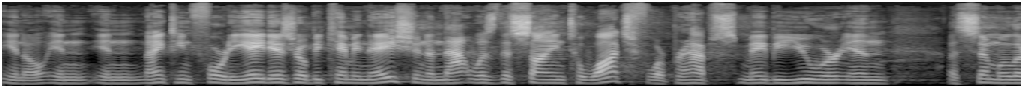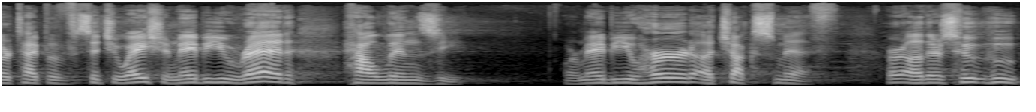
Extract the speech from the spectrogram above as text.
you know in, in 1948 israel became a nation and that was the sign to watch for perhaps maybe you were in a similar type of situation. Maybe you read Hal Lindsey, or maybe you heard a Chuck Smith or others who, who,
